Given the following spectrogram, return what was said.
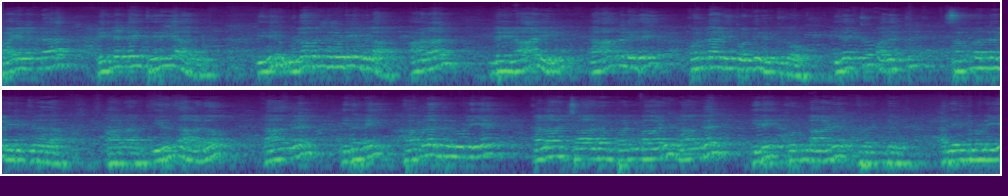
வயல்னா என்னென்னே தெரியாது. இது உழவர்களுடைய விழா. ஆனால் இந்த நாளில் நாங்கள் இதை கொண்டாடி கொண்டு இருக்கிறோம் இதற்கும் அதற்கும் சம்பந்தம் இருக்கிறதா? ஆனால் இருந்தாலும் நாங்கள் இதனை தமிழர்களுடைய கலாச்சாரம் பண்பாடு நாங்கள் இதை கொண்டாட வேண்டும். அது எங்களுடைய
